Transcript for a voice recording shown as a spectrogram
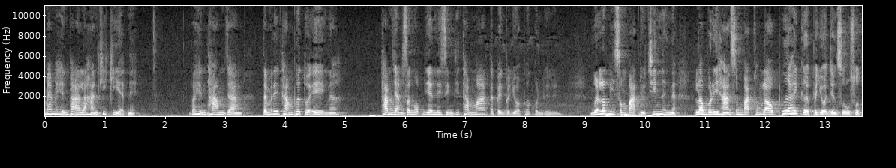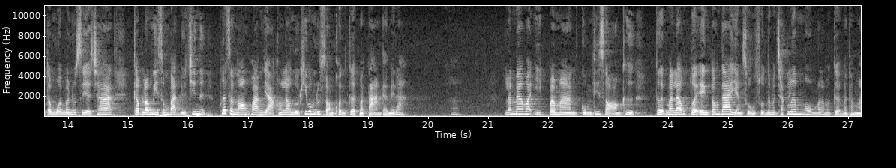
แม่ไม่เห็นพระอรหันต์ขี้เกียจเนี่ย ก็เห็นทำจัง แต่ไม่ได้ทำเพื่อตัวเองนะทำอย่างสงบเย็นในสิ่งที่ทำมาก แต่เป็นประโยชน์เพื่อคนอื่น เหมือนเรามีสมบัติอยู่ชิ้นหนึ่งเนี่ยเราบริหารสมบัติของเราเพื่อให้เกิดประโยชน์อย่างสูงสุดต่อมวลมนุษยชาติ กับเรามีสมบัติอยู่ชิ้นหนึ่งเพื่อสนองความอยากของเราหนูคิดว่ามนุษย์สองคนเกิดมาต่างกันไหมล่ะแล้วแม่ว่าอีกประมาณกลุ่มที่สองคือเกิดมาแล้วตัวเองต้องได้อย่างสูงสุดนี่มันชักเริ่มงงแล้วมันเกิดมาทำไม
